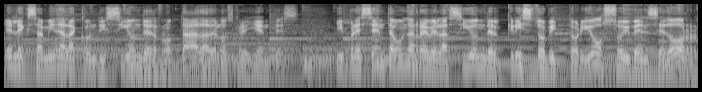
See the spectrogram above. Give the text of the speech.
él examina la condición derrotada de los creyentes y presenta una revelación del Cristo victorioso y vencedor,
